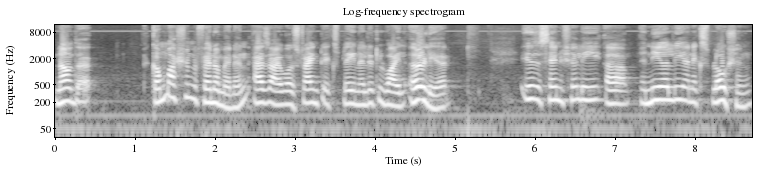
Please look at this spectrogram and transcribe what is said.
Now, the combustion phenomenon as I was trying to explain a little while earlier is essentially uh, nearly an explosion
